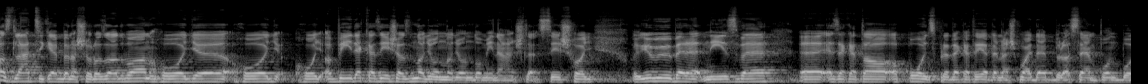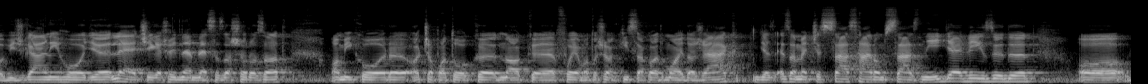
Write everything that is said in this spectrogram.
az látszik ebben a sorozatban, hogy, hogy, hogy a védekezés az nagyon-nagyon domináns lesz, és hogy a jövőbe nézve ezeket a, a point spreadeket érdemes majd ebből a szempontból vizsgálni, hogy lehetséges, hogy nem lesz az a sorozat, amikor a csapatoknak folyamatosan kiszakad majd a zsák. Ugye ez a meccs 103-104-jel végződött, a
